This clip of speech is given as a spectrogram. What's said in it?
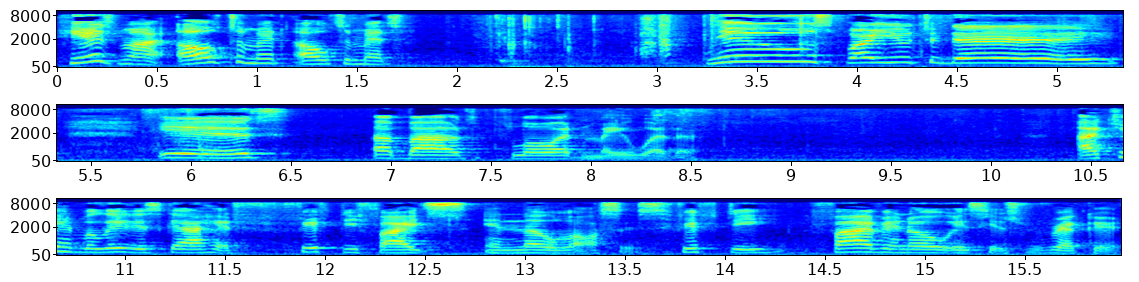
here's my ultimate, ultimate news for you today is about Floyd Mayweather. I can't believe this guy had 50 fights and no losses. 55 and 0 is his record.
